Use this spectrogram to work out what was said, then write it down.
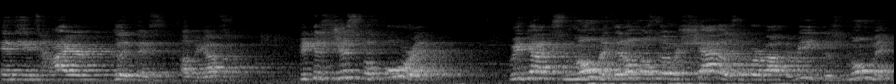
and the entire goodness of the gospel. Because just before it, we've got this moment that almost overshadows what we're about to read. This moment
